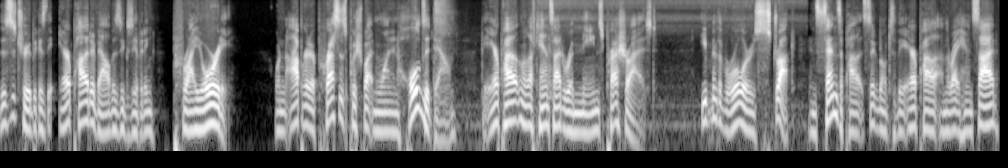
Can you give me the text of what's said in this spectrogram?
This is true because the air piloted valve is exhibiting priority. When an operator presses push button 1 and holds it down, the air pilot on the left hand side remains pressurized. Even if the roller is struck and sends a pilot signal to the air pilot on the right hand side,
